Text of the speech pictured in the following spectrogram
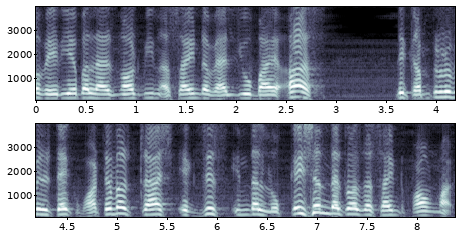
a variable has not been assigned a value by us, the computer will take whatever trash exists in the location that was assigned found mark.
